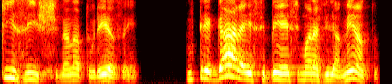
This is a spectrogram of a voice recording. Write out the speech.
que existe na natureza, entregar a esse bem, a esse maravilhamento,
